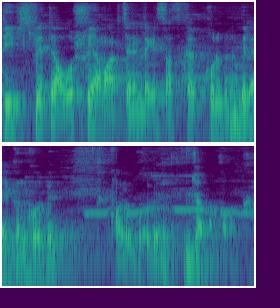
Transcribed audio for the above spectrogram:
টিপস পেতে অবশ্যই আমার চ্যানেলটাকে সাবস্ক্রাইব করবেন বেলাইকন করবেন ফলো করবেন। জমা কামাখ্যা।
